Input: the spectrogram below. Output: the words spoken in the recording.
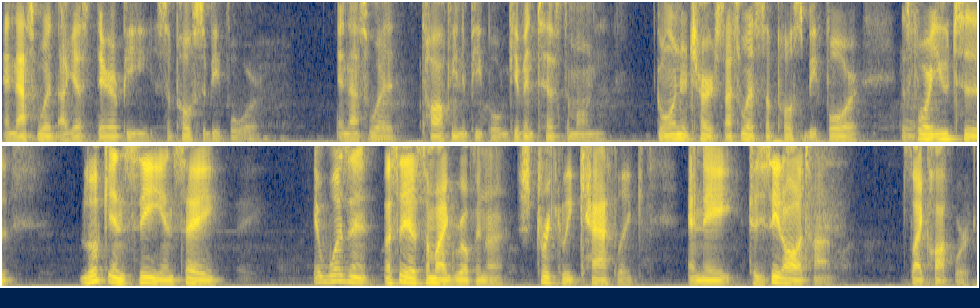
and that's what I guess therapy is supposed to be for, and that's what talking to people, giving testimony, going to church. That's what it's supposed to be for. It's for you to look and see and say, it wasn't. Let's say if somebody grew up in a strictly Catholic, and they, because you see it all the time, it's like clockwork.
